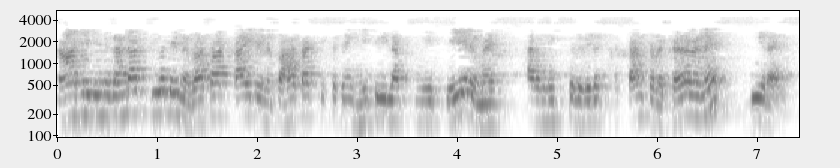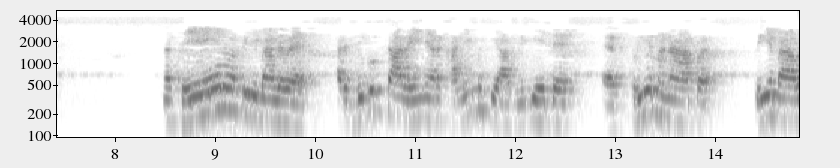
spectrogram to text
නාසයේ දෙන ගඳක් දිවට එන රසක් කයට එන පහසක් එකතෙන් හිතවිලක් මේ තේරම අර නිස්සල වෙන කංකල කරන දීරයි. නැතේරම පිළිබඳව අර දුක්ඛාවේ ඉන්නේ අර කලින්ම කියාපු විදිහට ප්‍රියමනාප ප්‍රියභාව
